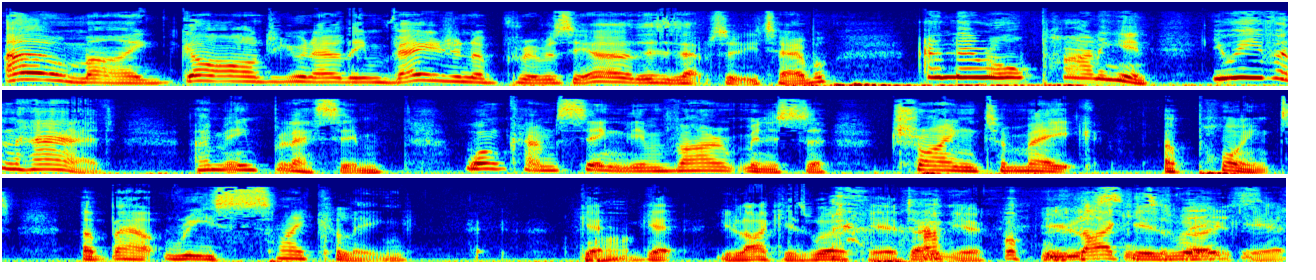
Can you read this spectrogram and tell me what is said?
Oh my God! You know the invasion of privacy. Oh, this is absolutely terrible. And they're all piling in. You even had. I mean, bless him. Wong Kam Sing, the environment minister, trying to make a point about recycling. Get, get, you like his work here, don't you? You like his work this. here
